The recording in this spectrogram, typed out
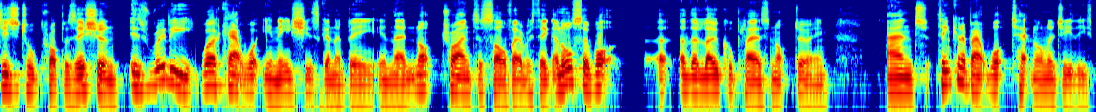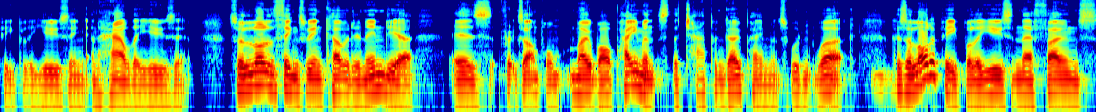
digital proposition is really work out what your niche is going to be in there, not trying to solve everything. And also what are the local players not doing? and thinking about what technology these people are using and how they use it. So a lot of the things we uncovered in India is, for example, mobile payments, the tap and go payments wouldn't work because mm. a lot of people are using their phones.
